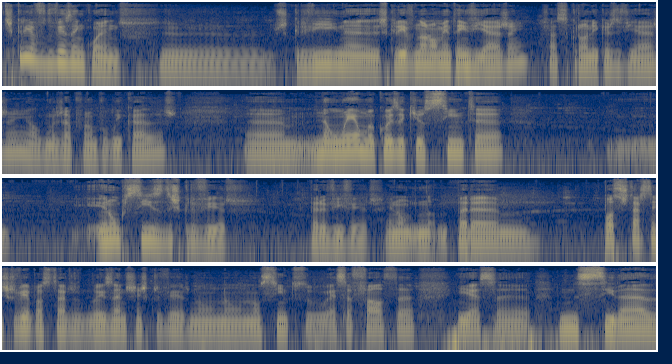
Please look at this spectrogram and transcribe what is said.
Escrevo de vez em quando. escrevi na, escrevo normalmente em viagem, faço crónicas de viagem, algumas já foram publicadas não é uma coisa que eu sinta. Eu não preciso de escrever para viver. Eu não, não, para posso estar sem escrever, posso estar dois anos sem escrever. Não, não, não sinto essa falta e essa necessidade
